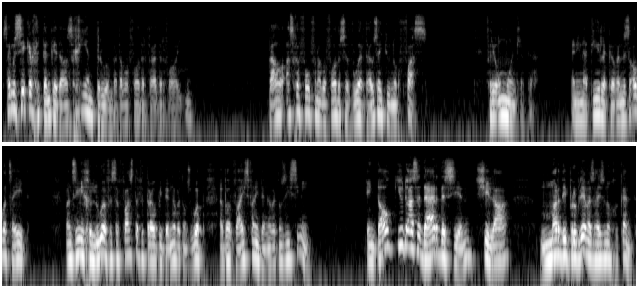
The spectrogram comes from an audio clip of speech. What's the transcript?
Sy moes seker gedink het daar's geen droom wat haar vader verder vir haar het nie. Wel, as gevolg van haar vader se woord, hou sy toe nog vas vir die onmoontlike en die natuurlike, want dis al wat sy het. Want sien die geloof is 'n vaste vertrou op die dinge wat ons hoop, 'n bewys van die dinge wat ons nie sien nie. En dalk Judas se derde seun, Shila, maar die probleem is hy's nog 'n kind.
